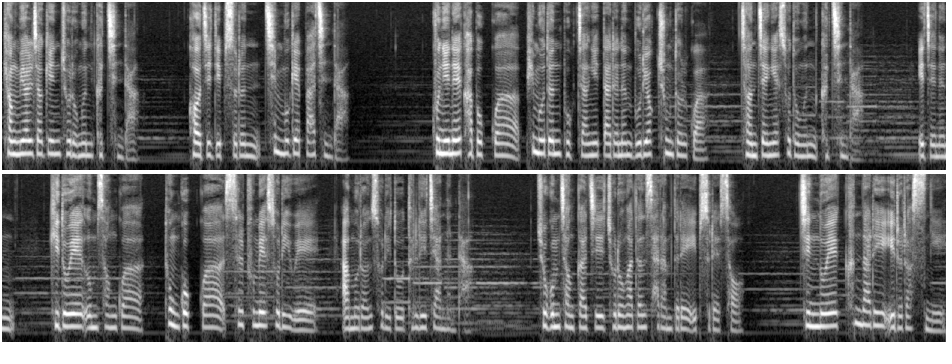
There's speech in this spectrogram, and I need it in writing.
경멸적인 조롱은 그친다. 거짓 입술은 침묵에 빠진다. 군인의 갑옷과 피 묻은 복장이 따르는 무력 충돌과 전쟁의 소동은 그친다. 이제는 기도의 음성과 통곡과 슬픔의 소리 외에 아무런 소리도 들리지 않는다. 조금 전까지 조롱하던 사람들의 입술에서 진노의 큰 날이 이르렀으니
